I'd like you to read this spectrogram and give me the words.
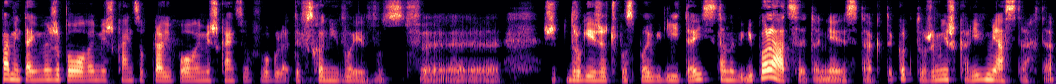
pamiętajmy, że połowę mieszkańców, prawie połowę mieszkańców w ogóle tych wschodnich województw e, II Rzeczpospolitej stanowili Polacy. To nie jest tak, tylko którzy mieszkali w miastach, tak?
